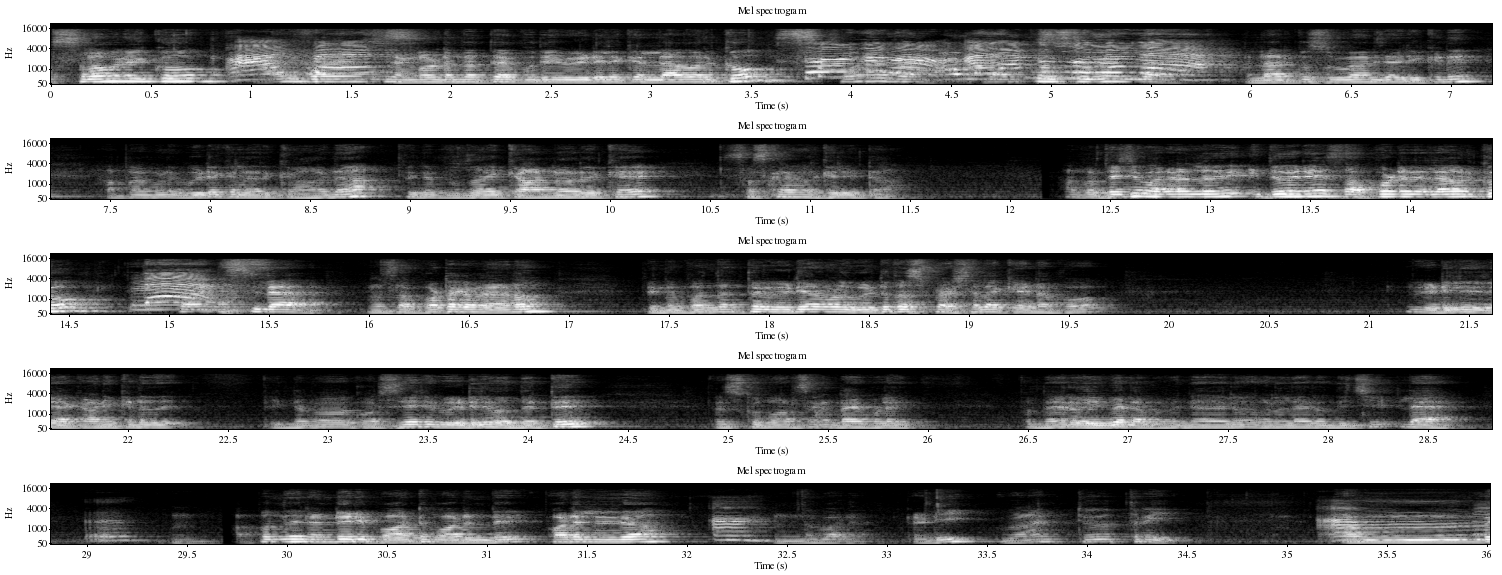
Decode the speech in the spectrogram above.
അസ്സാം വലൈക്കും ഞങ്ങളുടെ ഇന്നത്തെ പുതിയ വീഡിയോയിലേക്ക് എല്ലാവർക്കും. എല്ലാവർക്കും സുഖമാണ് വിചാരിക്കണ്. അപ്പൊ നമ്മളെ വീടൊക്കെ എല്ലാവരും കാണുക. പിന്നെ പുതുതായി കാണുന്നവരൊക്കെ സബ്സ്ക്രൈബ് ആക്കി കിട്ടാം അപ്പൊ പ്രത്യേകിച്ച് പറയാനുള്ളത് ഇതുവരെ സപ്പോർട്ട് ചെയ്ത എല്ലാവർക്കും താങ്ക്സ് സപ്പോർട്ടൊക്കെ വേണം. പിന്നെ ഇപ്പൊ ഇന്നത്തെ വീഡിയോ നമ്മൾ വീട്ടിലത്തെ സ്പെഷ്യലൊക്കെയാണ് അപ്പോൾ വീട്ടിലില്ല കാണിക്കണത്. പിന്നെ ഇപ്പോൾ കുറച്ച് നേരം വീട്ടിൽ വന്നിട്ട് ബസ് കുമാർസൊക്കെ ഉണ്ടായപ്പോഴേ ഇപ്പം നേരം ഒഴിവല്ല? അപ്പം പിന്നെ ഏതായാലും ഞങ്ങളെല്ലാവരും ഒന്നിച്ച് അല്ലേ. അപ്പൊ ഒന്ന് രണ്ടുപേര് പാട്ട് പാടുണ്ട് പാടില്ലല്ലോ? എന്നാ പാട്. റെഡി വൺ ടു ത്രീ അമ്പേളിച്ചേലുള്ള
